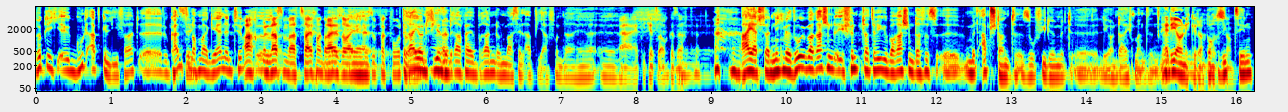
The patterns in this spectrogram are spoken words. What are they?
wirklich äh, gut abgeliefert. Äh, du kannst dir noch mal gerne einen Tipp. Ach, lassen wir. Zwei von drei ist doch eigentlich eine super Quote. Drei und vier sind Raphael Brandt und Marcel Abja. Von daher. Äh, ja, hätte ich jetzt auch gesagt. Äh, war jetzt dann nicht mehr so überraschend. Ich finde tatsächlich überraschend, dass es äh, mit Abstand so viele mit äh, Leon Deichmann sind. Ne? Hätte ich auch nicht gedacht. Doch 17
